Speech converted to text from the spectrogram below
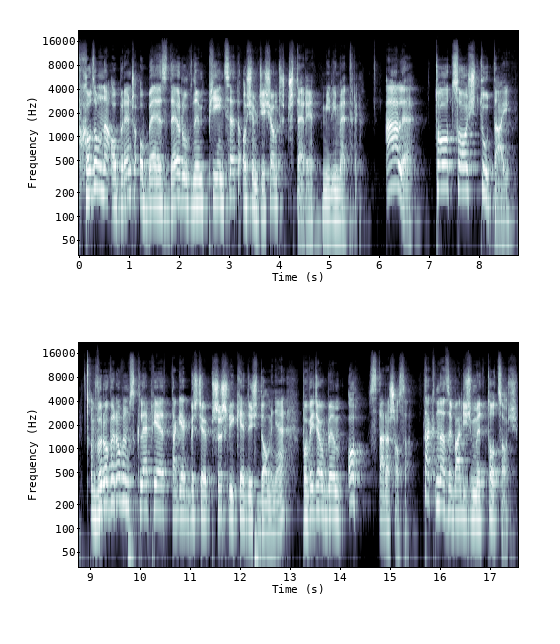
wchodzą na obręcz o BSD równym 584 mm. Ale to coś tutaj w rowerowym sklepie, tak jakbyście przyszli kiedyś do mnie, powiedziałbym: O, stara szosa. Tak nazywaliśmy to coś.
